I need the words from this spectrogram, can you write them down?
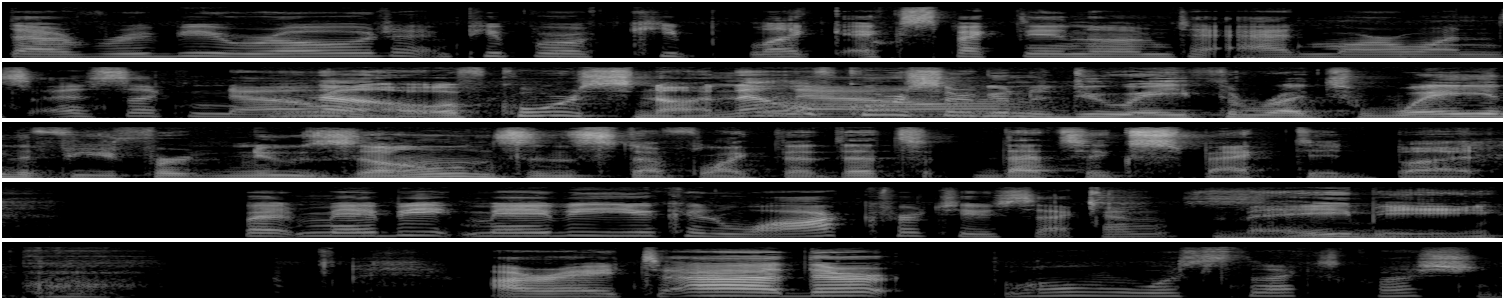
the Ruby Road, and people keep like expecting them to add more ones. And it's like no, No, of course not. Now, of course, they're going to do Aetheryte's Way in the future for new zones and stuff like that. That's that's expected, but but maybe maybe you could walk for two seconds. maybe. All right, uh, there. Oh, what's the next question?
